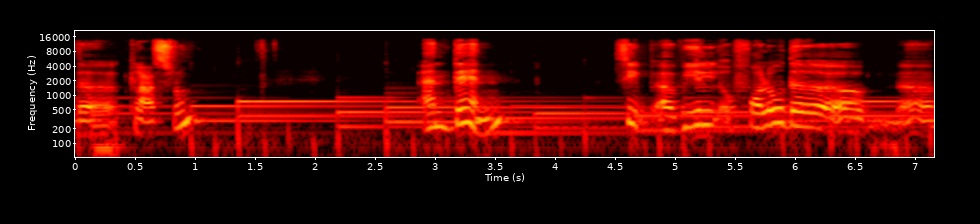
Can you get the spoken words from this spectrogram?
the classroom. And then see uh, we'll follow the uh, uh,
